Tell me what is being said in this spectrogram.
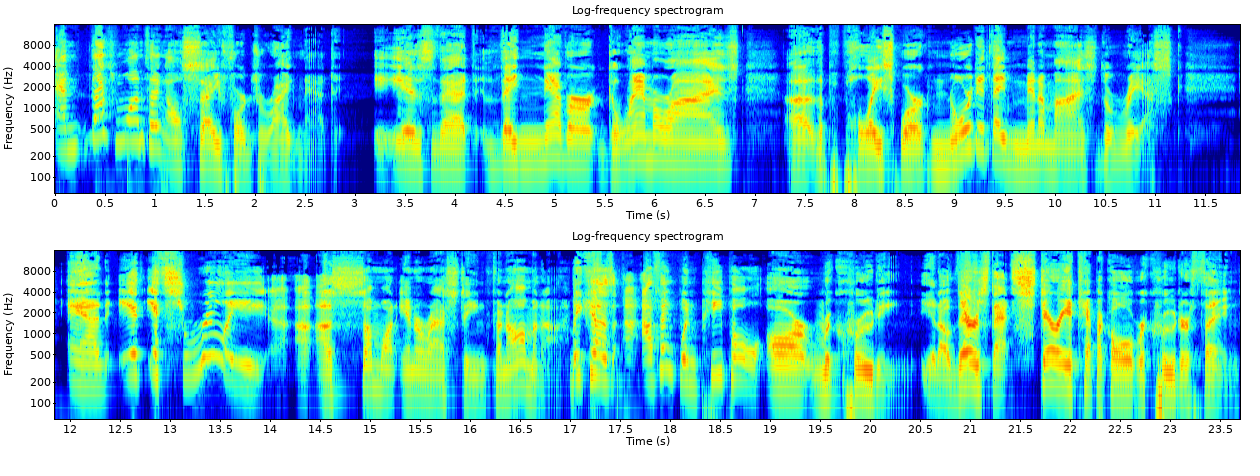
And that's one thing I'll say for Dragnet is that they never glamorized uh, the police work, nor did they minimize the risk. And it, it's really a, a, somewhat interesting phenomena because I think when people are recruiting, you know, there's that stereotypical recruiter thing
